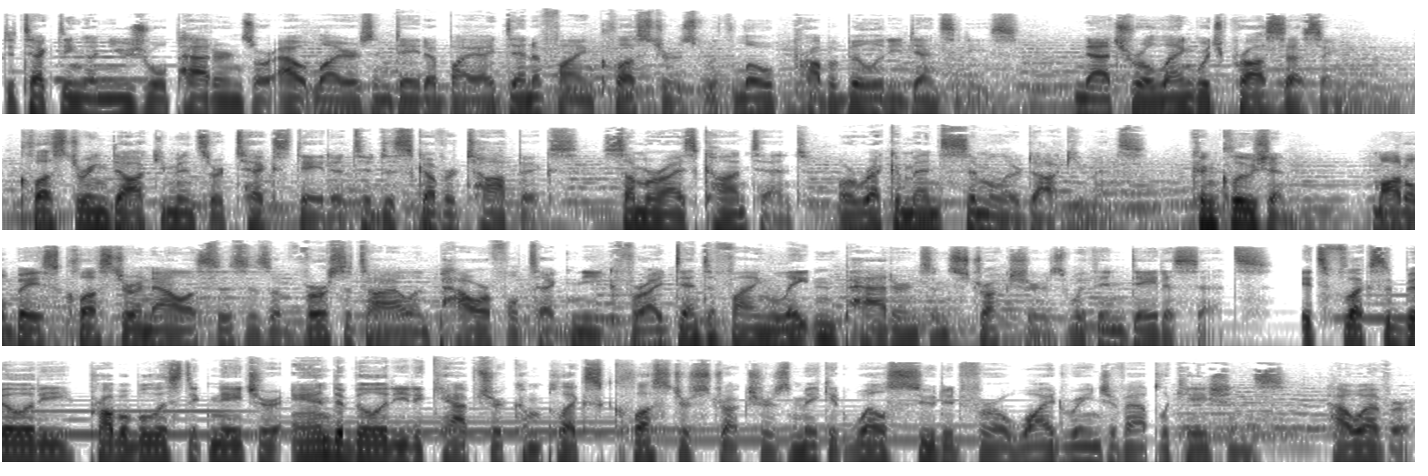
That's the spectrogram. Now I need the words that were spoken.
detecting unusual patterns or outliers in data by identifying clusters with low probability densities. Natural language processing, clustering documents or text data to discover topics, summarize content, or recommend similar documents. Conclusion. Model-based cluster analysis is a versatile and powerful technique for identifying latent patterns and structures within datasets. Its flexibility, probabilistic nature, and ability to capture complex cluster structures make it well suited for a wide range of applications. However,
